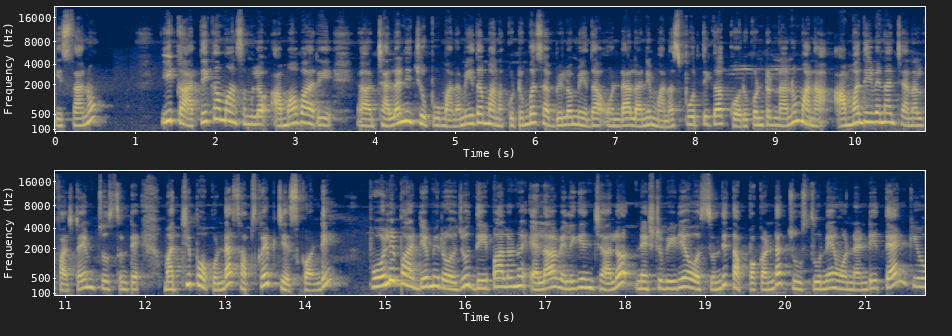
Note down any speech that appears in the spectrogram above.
ఇస్తాను. ఈ కార్తీక మాసంలో అమ్మవారి చల్లని చూపు మన మీద మన కుటుంబ సభ్యుల మీద ఉండాలని మనస్ఫూర్తిగా కోరుకుంటున్నాను. మన అమ్మ దీవెన ఛానల్ ఫస్ట్ టైం చూస్తుంటే మర్చిపోకుండా సబ్స్క్రైబ్ చేసుకోండి. పోలిపాడ్యమి రోజు దీపాలను ఎలా వెలిగించాలో నెక్స్ట్ వీడియో వస్తుంది. తప్పకుండా చూస్తూనే ఉండండి. Thank you.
